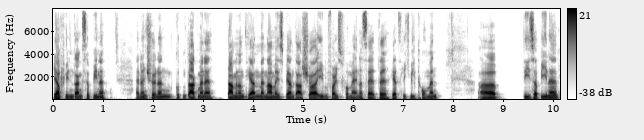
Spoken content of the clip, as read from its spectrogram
Ja, vielen Dank, Sabine. Einen schönen guten Tag, meine Damen und Herren. Mein Name ist Bernd Aschauer, ebenfalls von meiner Seite herzlich willkommen. Äh, die Sabine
